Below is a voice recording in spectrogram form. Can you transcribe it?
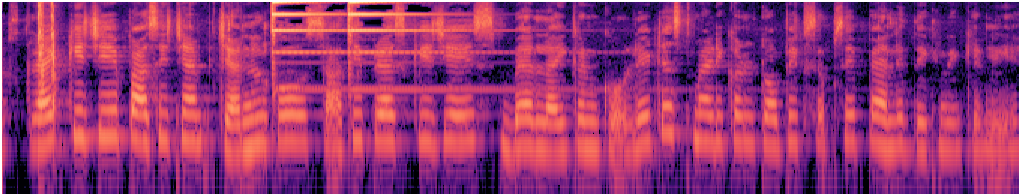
सब्सक्राइब कीजिए पासी चैम्प चैनल को, साथ ही प्रेस कीजिए इस बेल आइकन को, लेटेस्ट मेडिकल टॉपिक सबसे पहले देखने के लिए।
